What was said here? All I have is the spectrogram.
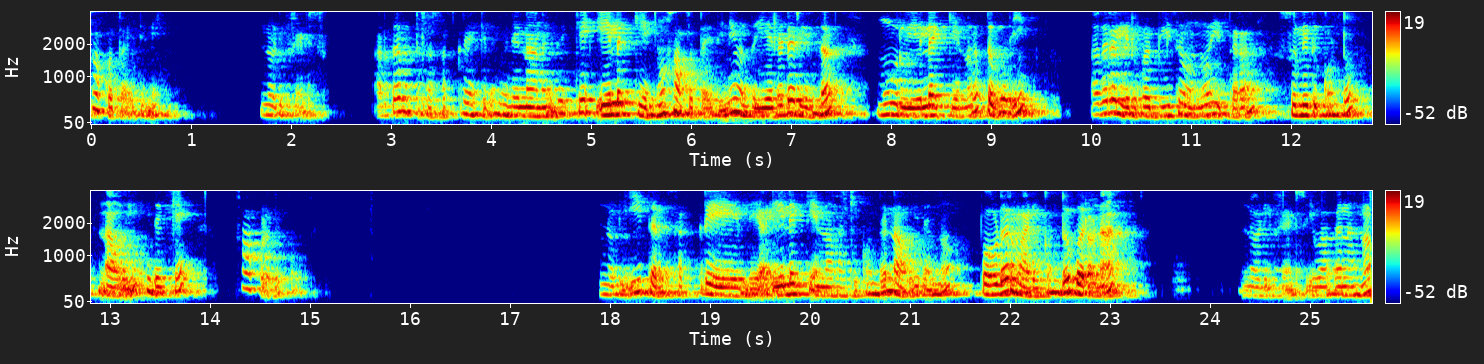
ಹಾಕೋತಾ ಇದ್ದೀನಿ. ನೋಡಿ ಫ್ರೆಂಡ್ಸ್ ಅರ್ಧ ಸಕ್ಕರೆ ಹಾಕಿದ ಮೇಲೆ ನಾನು ಇದಕ್ಕೆ ಏಲಕ್ಕಿಯನ್ನು ಹಾಕುತ್ತಾ ಇದ್ದೀನಿ. ಒಂದು ಎರಡರಿಂದ ಮೂರು ಏಲಕ್ಕಿಯನ್ನು ತಗೊಳ್ಳಿ. ಅದರಲ್ಲಿರುವ ಬೀಜವನ್ನು ಈ ಥರ ಸುಲಿದುಕೊಂಡು ನಾವು ಇದಕ್ಕೆ ಹಾಕೊಳ್ಬೇಕು. ನೋಡಿ, ಈ ಥರ ಸಕ್ಕರೆಯಲ್ಲಿ ಏಲಕ್ಕಿಯನ್ನು ಹಾಕಿಕೊಂಡು ನಾವು ಇದನ್ನು ಪೌಡರ್ ಮಾಡಿಕೊಂಡು ಬರೋಣ. ನೋಡಿ ಫ್ರೆಂಡ್ಸ್, ಇವಾಗ ನಾನು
